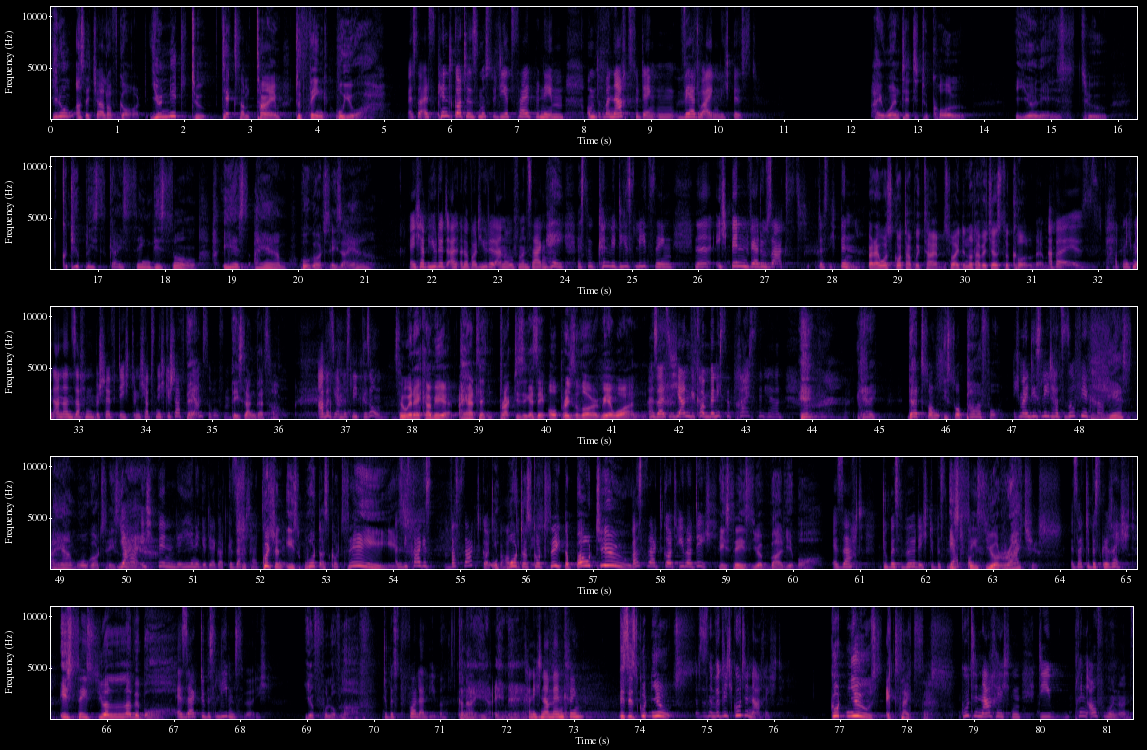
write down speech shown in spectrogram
You know, as a child of God, you need to take some time to think who you are. Also als Kind Gottes musst du dir Zeit benehmen, um darüber nachzudenken, wer du eigentlich bist. I wanted to call Eunice to, could you please guys sing this song? Yes, I am who God says I am. Ich habe Judith an, oder wollte Judith anrufen und sagen, hey, weißt du, können wir dieses Lied singen? Ne? Ich bin, wer du sagst, dass ich bin. But I was caught up with time, so I did not have a chance to call them. Aber es hat mich mit anderen Sachen beschäftigt und ich habe es nicht geschafft, sie Then anzurufen. they sang that song. Aber sie haben das Lied gesungen. So when I come here, I had them practicing. I say, Oh, praise the Lord, we are one. Also als ich hier angekommen bin, ich so, preis den Herrn. Get it? That song is so powerful. Ich meine, dieses Lied hat so viel Kraft. Yes, I am who God says I Ja, am. ich bin derjenige, der Gott gesagt hat. Question is, what does God say? Also die Frage ist, was sagt Gott überhaupt What über does dich? God say about you? Was sagt Gott über dich? He says you're valuable. Er sagt, du bist würdig, du bist He wertvoll. says you're righteous. Er sagt, du bist gerecht. He says you're lovable. Er sagt, du bist liebenswürdig. You're full of love. Du bist voller Liebe. Can I hear amen? Kann ich einen Amen kriegen? This is good news. Das ist eine wirklich gute Nachricht. Good news excites us. Gute Nachrichten, die bringen Aufruhr in uns.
